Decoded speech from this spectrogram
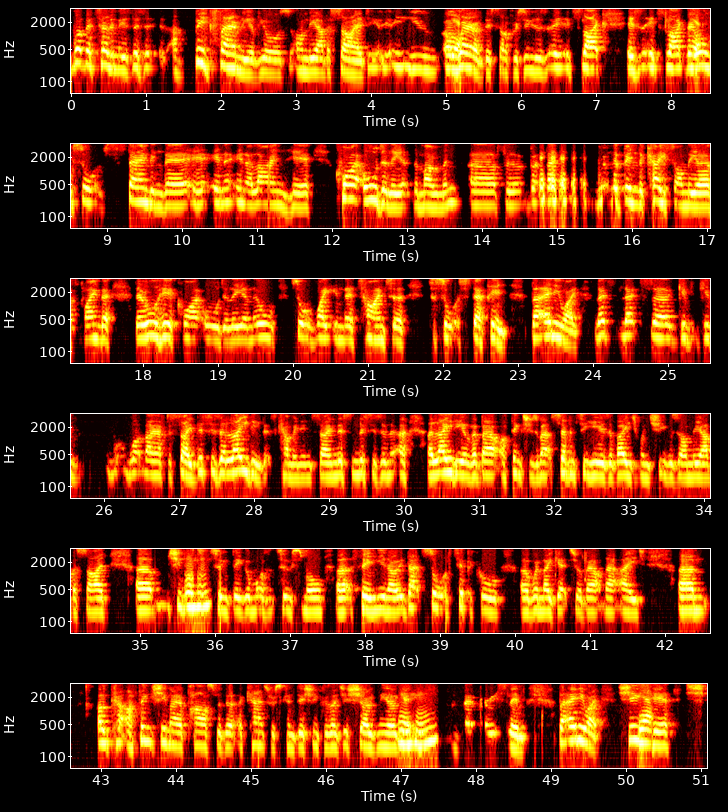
what they're telling me is there's a, a, big family of yours on the other side. You, you are yeah. aware of this, I presume. It's like it's, it's like they're yeah. all sort of standing there in a, in a line here, quite orderly at the moment. Uh, for but that wouldn't have been the case on the Earth plane. They're they're all here quite orderly, and they're all sort of waiting their time to to sort of step in. But anyway, let's let's uh, give give what they have to say. This is a lady that's coming in saying this, and this is an, a, a, lady of about, I think she was about 70 years of age when she was on the other side. Uh, she wasn't mm-hmm. too big and wasn't too small, uh, thin, you know, that's sort of typical uh, when they get to about that age. Um, okay, I think she may have passed with a, a cancerous condition because they just showed me her getting mm-hmm. Very, slim. But anyway, she's yeah. here.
